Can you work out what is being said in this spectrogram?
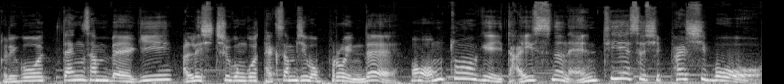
그리고 땡 300이 알리시 709 135%인데 어, 엉뚱하게 이 다이스는 NTSC 85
